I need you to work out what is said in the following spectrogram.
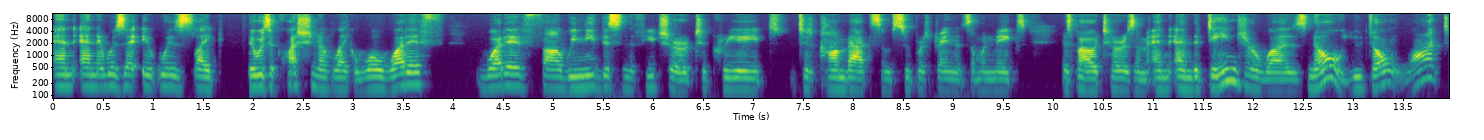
And and it was a, it was like there was a question of like, well, what if what if uh, we need this in the future to create to combat some super strain that someone makes is bioterrorism. And and the danger was no you don't want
